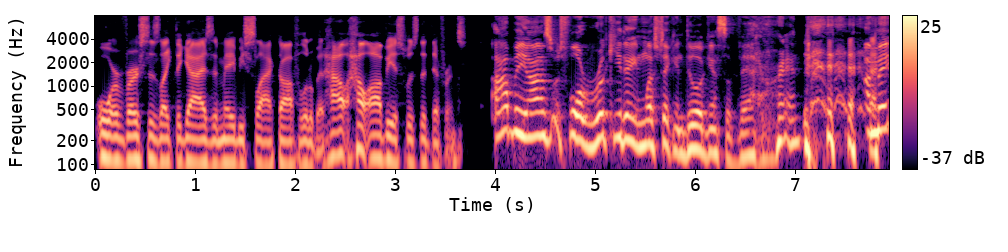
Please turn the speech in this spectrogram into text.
or versus like the guys that maybe slacked off a little bit? How how obvious was the difference? I'll be honest with for a rookie, there ain't much they can do against a veteran. I mean,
